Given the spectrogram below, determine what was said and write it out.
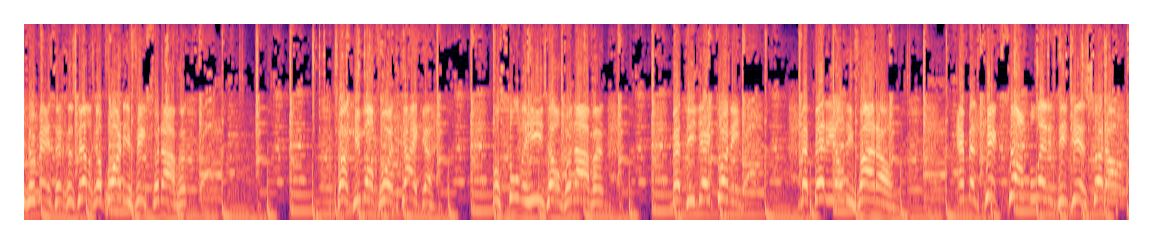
Lieve mensen, gezellige partyfix vanavond. Dankjewel voor het kijken. We stonden hier zo vanavond met DJ Tony, met Barry Aldivaro en met Kick Sam, ladies and.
